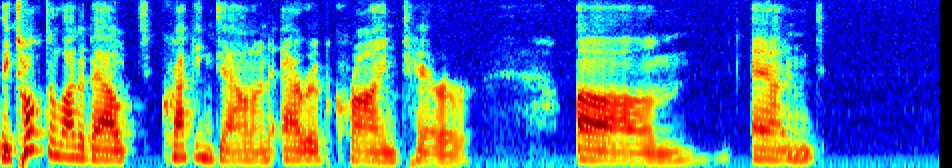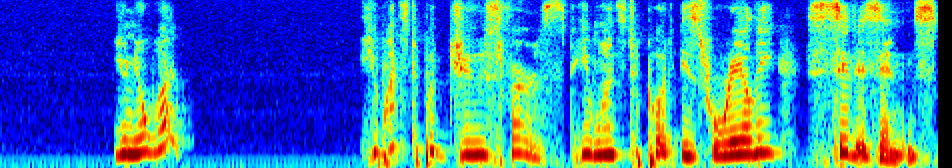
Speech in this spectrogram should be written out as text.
they talked a lot about cracking down on Arab crime terror. Um, and you know what? He wants to put Jews first. He wants to put Israeli citizens,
